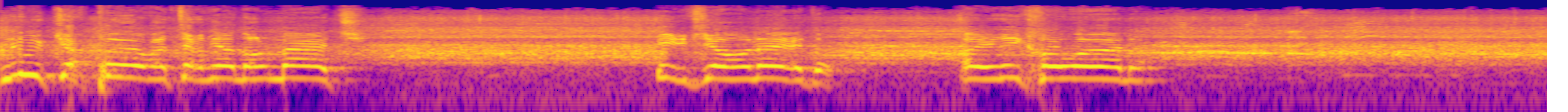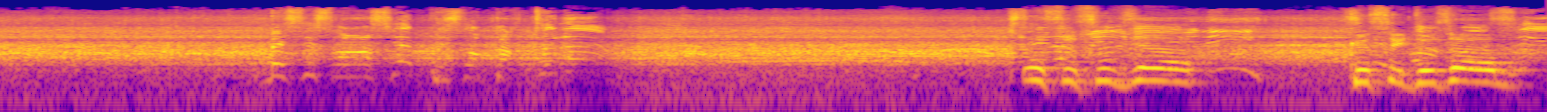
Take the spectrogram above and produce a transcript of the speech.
Luke Harper intervient dans le match. Il vient en aide à Eric Rowan. Mais c'est son ancien puis son partenaire. On se souvient que ces deux hommes Possible.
